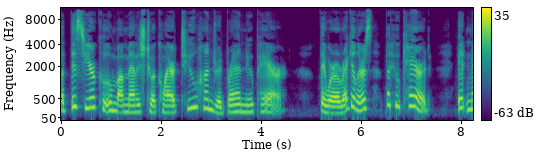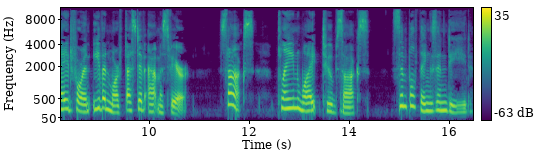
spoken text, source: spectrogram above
but this year Kuumba managed to acquire 200 brand new pair. They were irregulars, but who cared? It made for an even more festive atmosphere. Socks, plain white tube socks. Simple things indeed.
